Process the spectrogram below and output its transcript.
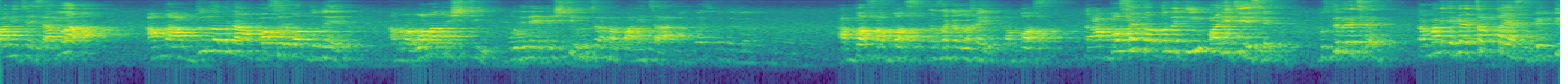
পানি চাইছে আল্লাহ আমরা আব্দুল্লাহ ইবনে আব্বাসের মাধ্যমে আমরা অনাবৃষ্টি মদিনায় বৃষ্টি হচ্ছে আমরা পানি চাই। আব্বাস আব্বাস জাজাকাল্লাহ খাই আব্বাস। তা আব্বাসের মাধ্যমে কি পানি চেয়েছে? বুঝতে পেরেছেন? তার মানে এখানে চারটাই আছে ব্যক্তি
